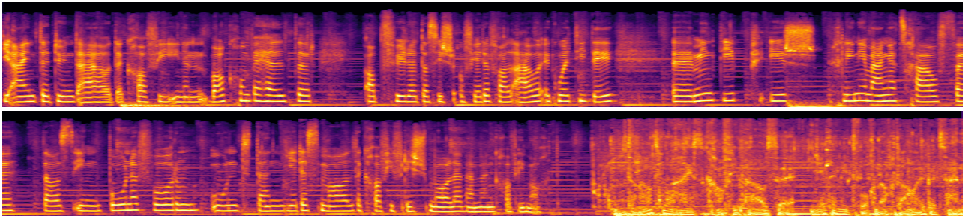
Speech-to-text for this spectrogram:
Die einen tun auch den Kaffee in einen Vakuumbehälter abfüllen. Das ist auf jeden Fall auch eine gute Idee. Äh, mein Tipp ist, kleine Mengen zu kaufen, das in Bohnenform und dann jedes Mal den Kaffee frisch mahlen, wenn man einen Kaffee macht. Die Radio 1 Kaffeepause, jeden Mittwoch nach der halben Zehn,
